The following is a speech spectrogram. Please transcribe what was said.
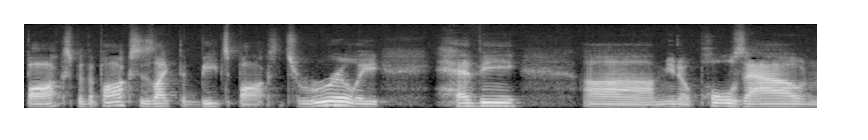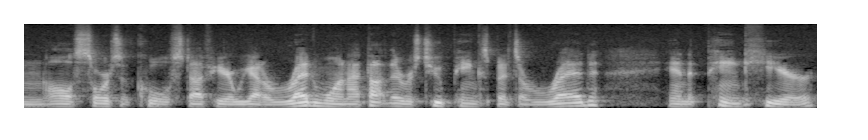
box. But the box is like the Beats box. It's really heavy um, you know, pulls out and all sorts of cool stuff here. We got a red one. I thought there was two pinks, but it's a red and a pink here.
